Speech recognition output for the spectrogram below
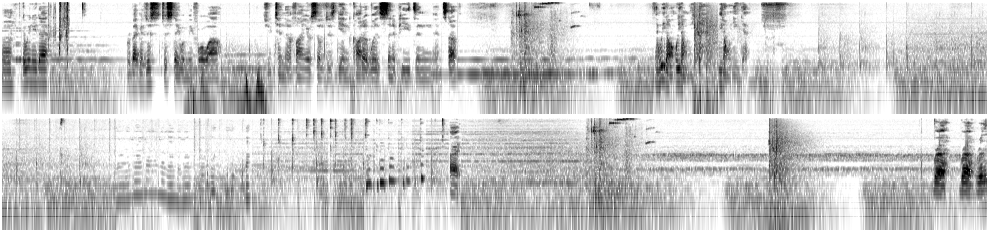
uh, do we need that? Rebecca, just just stay with me for a while. You tend to find yourself just getting caught up with centipedes and, and stuff. And we don't we don't need that. We don't need that. Alright. Bruh,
